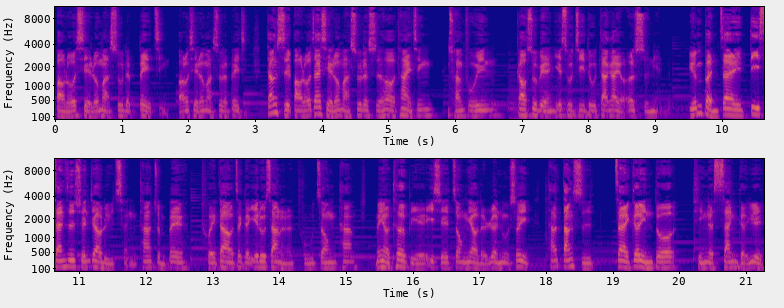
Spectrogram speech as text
保罗写罗马书的背景。保罗写罗马书的背景，当时保罗在写罗马书的时候，他已经传福音，告诉别人耶稣基督大概有二十年了。原本在第三次宣教旅程，他准备回到这个耶路撒冷的途中，他没有特别一些重要的任务，所以他当时。在哥林多停了三个月。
